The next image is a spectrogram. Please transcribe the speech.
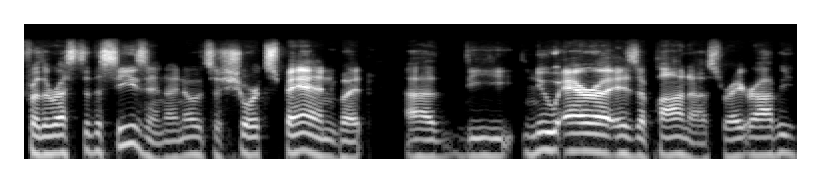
for the rest of the season. I know it's a short span, but uh, the new era is upon us, right, Robbie?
